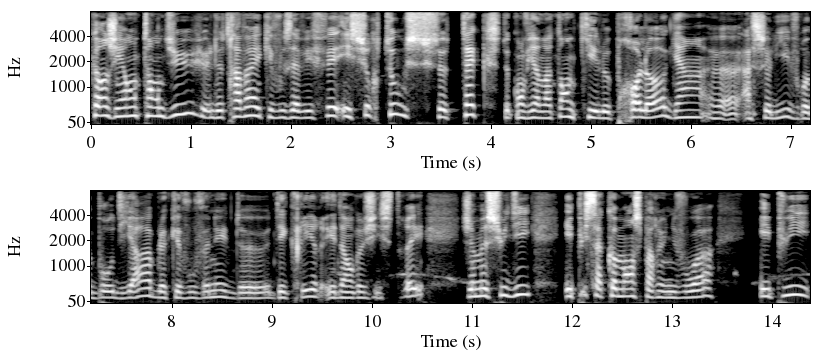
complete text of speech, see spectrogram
quand j'ai entendu le travail que vous avez fait, et surtout ce texte qu'on vient d'entendre, qui est le prologue hein, euh, à ce livre Beau Diable que vous venez de d'écrire et d'enregistrer, je me suis dit, et puis ça commence par une voix, et puis,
